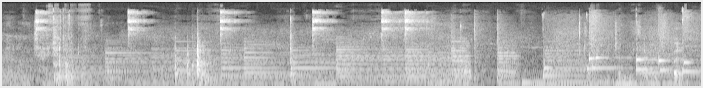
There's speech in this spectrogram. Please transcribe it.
เดี๋ยวลองใช้ดูก็จะมีสวิตช์เปิด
